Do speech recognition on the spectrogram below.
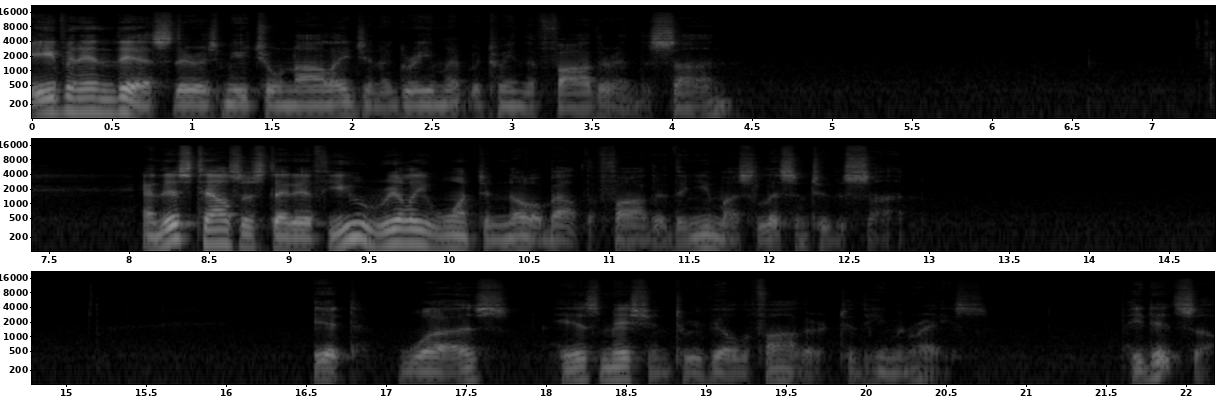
Even in this, there is mutual knowledge and agreement between the Father and the Son. And this tells us that if you really want to know about the Father, then you must listen to the Son. It was his mission to reveal the Father to the human race. He did so.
